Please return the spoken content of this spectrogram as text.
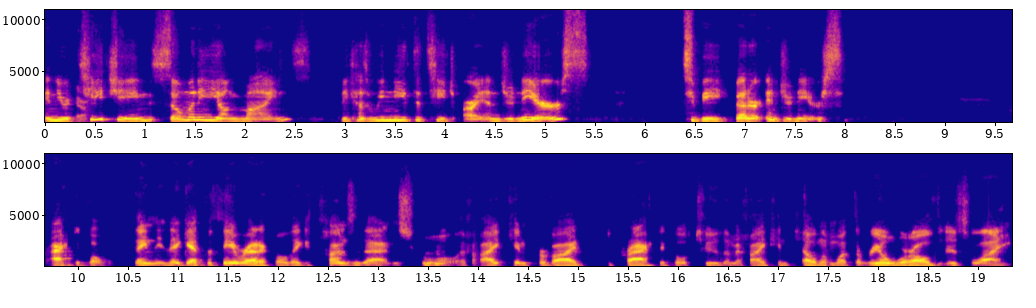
And you're yeah. teaching so many young minds because we need to teach our engineers to be better engineers practical. They they get the theoretical. They get tons of that in school. Mm-hmm. If I can provide practical to them, if I can tell them what the real world is like,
